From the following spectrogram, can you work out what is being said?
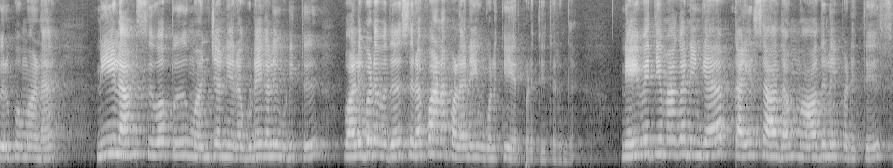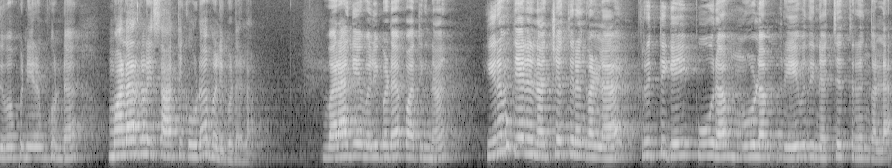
விருப்பமான நீலம் சிவப்பு மஞ்சள் நிற உடைகளை உடித்து வழிபடுவது சிறப்பான பலனை உங்களுக்கு ஏற்படுத்தி தருங்க. நெய்வேத்தியமாக நீங்கள் தயிர் சாதம் மாதுளை படைத்து சிவப்பு நிறம் கொண்ட மலர்களை சாத்தி கூட வழிபடலாம். வராகியை வழிபட பார்த்தீங்கன்னா இருபத்தேழு நட்சத்திரங்களில் கிருத்திகை பூரம் மூலம் ரேவதி நட்சத்திரங்களில்.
